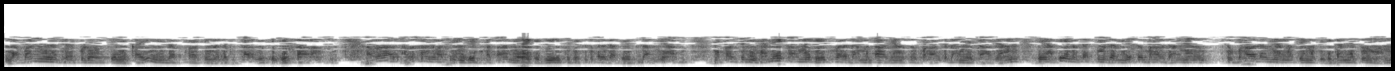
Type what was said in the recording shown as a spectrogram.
ලබන්නට පුළුවන් කියන එකයි මේ දක්වා කියන ලක්ෂාවේ පිටසාරාංශය. අවසාන වශයෙන් මේ කතා මේ ජීවිත දෙකට කරගත යුතු ධර්මයක්. මොකද මේ හැම එකම හේතුඵල ධර්මතාවයන් ස්වභාවික ධර්මතාවයන් මේ අපේ නැත්නම් මේ ස්වභාව ධර්මයන් ස්වභාව ධර්මයන් වශයෙන් පිළිගන්නතුව මම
